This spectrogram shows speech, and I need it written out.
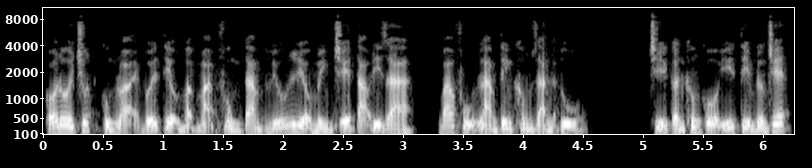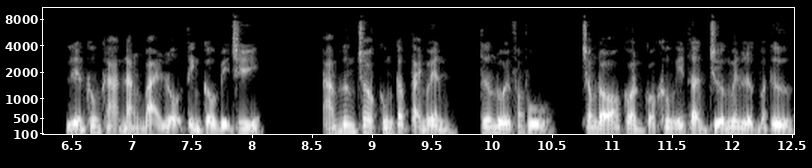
có đôi chút cùng loại với tiểu mập mạp phùng tam hữu liều mình chế tạo đi ra, bao phủ làm tinh không gian đặc thù. Chỉ cần không cố ý tìm đường chết, liền không khả năng bại lộ tinh cầu vị trí. Ám hưng cho cung cấp tài nguyên, tương đối phong phú, trong đó còn có không ít tẩn chứa nguyên lực vật tư,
